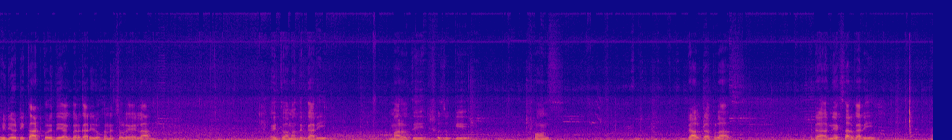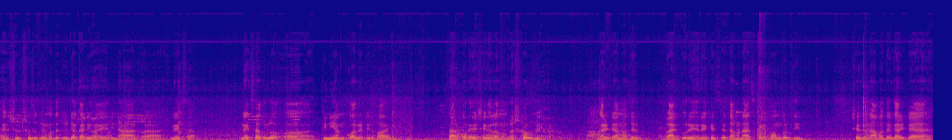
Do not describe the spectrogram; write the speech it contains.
ভিডিওটি কাট করে দিয়ে একবার গাড়ির ওখানে চলে এলাম। এই তো আমাদের গাড়ি, মারুতি সুজুকি ফ্রন্স। ডালটা প্লাস এটা নেক্সার গাড়ি। আহ, সু- সুজুকির মধ্যে দুইটা গাড়ি হয় এরিনা আর নেক্সা নেক্সাগুলো প্রিমিয়াম কোয়ালিটির হয়। তারপরে এসে গেলাম আমরা শোরুমে। গাড়িটা আমাদের বাইর করে রেখেছে তার মানে আজকে বন্দর দিন। সেই জন্য আমাদের গাড়িটা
